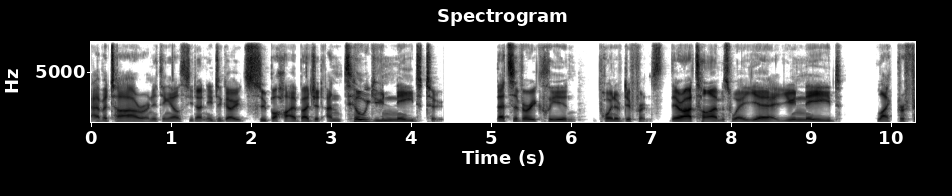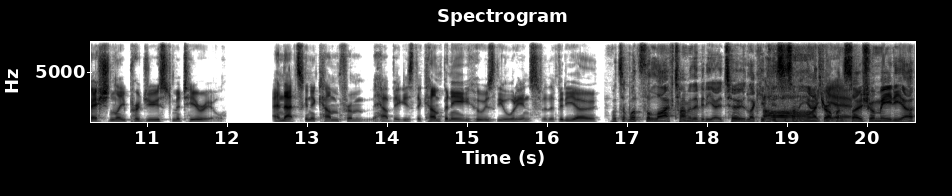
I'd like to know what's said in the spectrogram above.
Avatar or anything else. You don't need to go super high budget until you need to. That's a very clear point of difference. There are times where, yeah, you need like professionally produced material. And that's going to come from how big is the company, who is the audience for the video. What's what's the lifetime of the video too? Like if this is something you're going to oh, throw yeah. up on social media,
